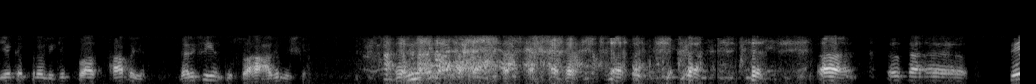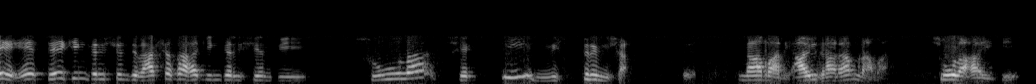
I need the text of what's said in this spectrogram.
एकत्र लिखित्वा स्थापय दर्शयन्तु सः आगमिष्यति ते ते किं करिष्यन्ति राक्षसाः किं करिष्यन्ति शूलशक्तिनिस्त्रिंश नामानि आयुधानां नामानि शूलः इति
